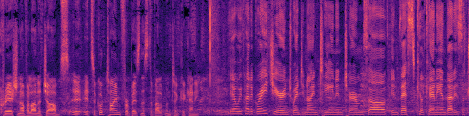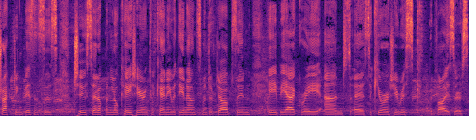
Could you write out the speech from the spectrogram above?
creation of a lot of jobs. It's a good time for business development in Kilkenny. Yeah, we've had a great year in 2019 in terms of Invest Kilkenny, and that is attracting businesses to set up and locate here in Kilkenny with the announcement of jobs in AB Agri and uh, security risk advisors.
